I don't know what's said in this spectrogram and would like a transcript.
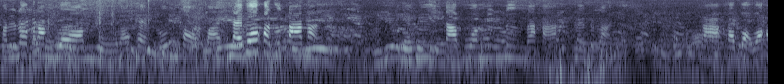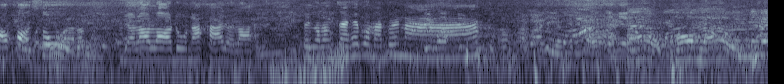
ตอนนี้เรากำลังวอร์มอยู่เราแข่งรุ่นต่อไปไหนโบขอดูตาหน่อยนี่ตาบวมนิดนึงนะคะ ไม่เป็นไรตาเขาบอกว่าเขาขอสู้ เดี๋ยวเรารอดูนะคะ เดี๋ยวเราเป็นกำลังใจให้โบนัสด้วยนะพร้อมแล้วเฮ้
